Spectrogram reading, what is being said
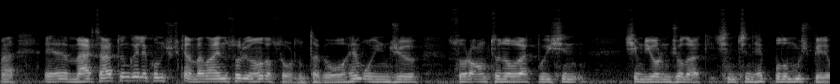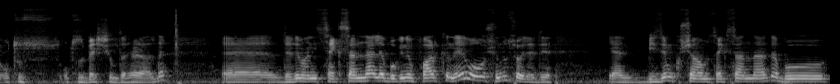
Ha, e, Mert Ertunga ile konuşurken ben aynı soruyu ona da sordum tabii. O hem oyuncu sonra antrenör olarak bu işin şimdi yorumcu olarak için içinde hep bulunmuş biri 30 35 yıldır herhalde. E, dedim hani 80'lerle bugünün farkı ne? O şunu söyledi. Yani bizim kuşağımız 80'lerde bu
